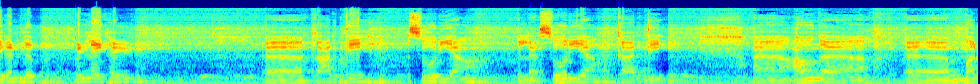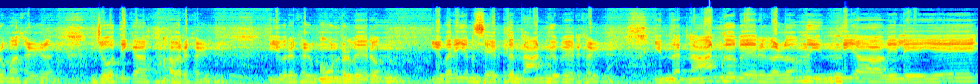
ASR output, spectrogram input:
இரண்டு பிள்ளைகள் கார்த்தி சூர்யா இல்லை சூர்யா கார்த்தி அவங்க மருமகள் ஜோதிகா அவர்கள் இவர்கள் மூன்று பேரும் இவரையும் சேர்த்து நான்கு பேர்கள். இந்த நான்கு பேர்களும் இந்தியாவிலேயே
